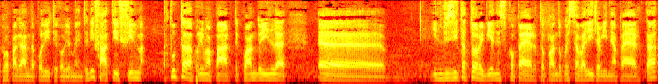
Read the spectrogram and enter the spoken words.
propaganda politica ovviamente. Difatti il film, tutta la prima parte, quando il, eh, il visitatore viene scoperto, quando questa valigia viene aperta,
